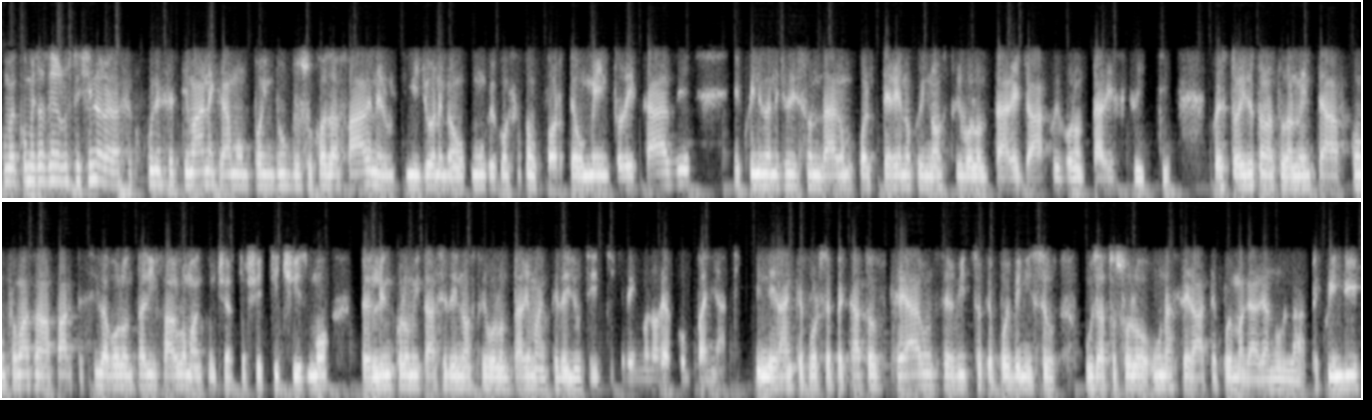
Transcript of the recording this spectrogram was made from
Come comitato di Ticino era da alcune settimane che eravamo un po' in dubbio su cosa fare, negli ultimi giorni abbiamo comunque constatato un forte aumento dei casi e quindi abbiamo deciso di sondare un po' il terreno con i nostri volontari già con i volontari iscritti. Questo esito naturalmente ha confermato da una parte sì la volontà di farlo ma anche un certo scetticismo per l'incolumità sia dei nostri volontari ma anche degli utenti che vengono riaccompagnati. Quindi era anche forse peccato creare un servizio che poi venisse usato solo una serata e poi magari annullato. E quindi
